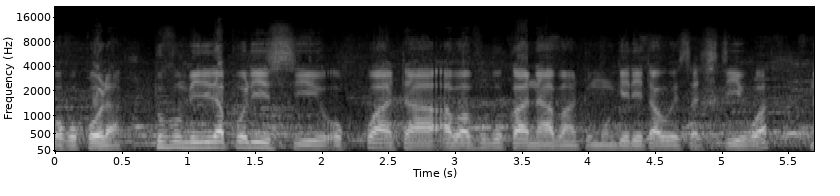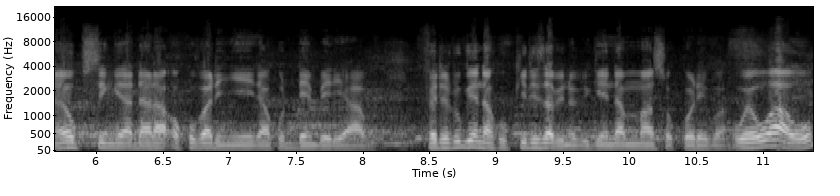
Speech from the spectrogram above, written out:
okukola. Tuvumirira poliisi okukwata abavubuka n'abantu mu ngeri etaweesa kitiibwa naye okusingira ddala okubalinyirira ku ddembe lyabwe. Ffe tetugenda kukkiriza bino bigenda mu maaso kukolebwa. Weewaawo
